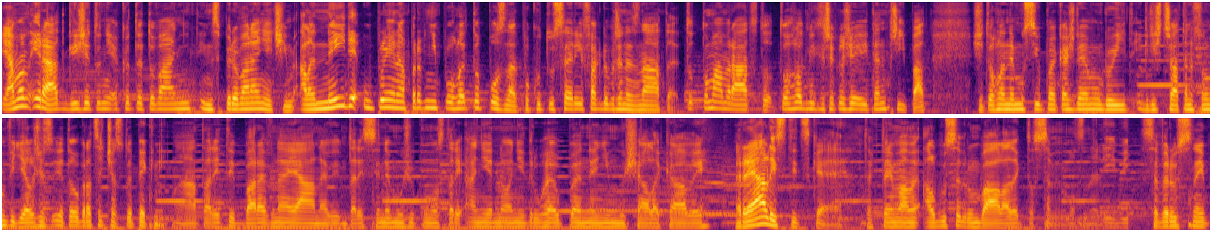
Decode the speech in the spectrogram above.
Já mám i rád, když je to jako tetování inspirované něčím, ale nejde úplně na první pohled to poznat, pokud tu sérii fakt dobře neznáte. To, to mám rád, to, tohle bych řekl, že je i ten případ, že tohle nemusí úplně každému dojít, i když třeba ten film viděl, že je to obracet času, to je pěkný. A tady ty barevné, já nevím, tady si nemůžu pomoct moc, tady ani jedno, ani druhé úplně není mušále kávy. Realistické. Tak tady máme Albuse Brumbála, tak to se mi moc nelíbí. Severus Snape.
